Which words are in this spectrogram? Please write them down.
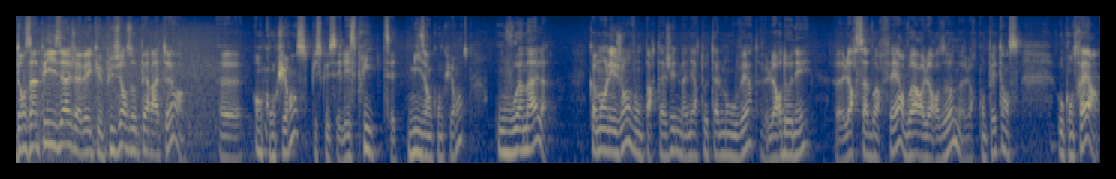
Dans un paysage avec plusieurs opérateurs euh, en concurrence, puisque c'est l'esprit de cette mise en concurrence, on voit mal comment les gens vont partager de manière totalement ouverte leurs données, euh, leur savoir-faire, voire leurs hommes, leurs compétences. Au contraire,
